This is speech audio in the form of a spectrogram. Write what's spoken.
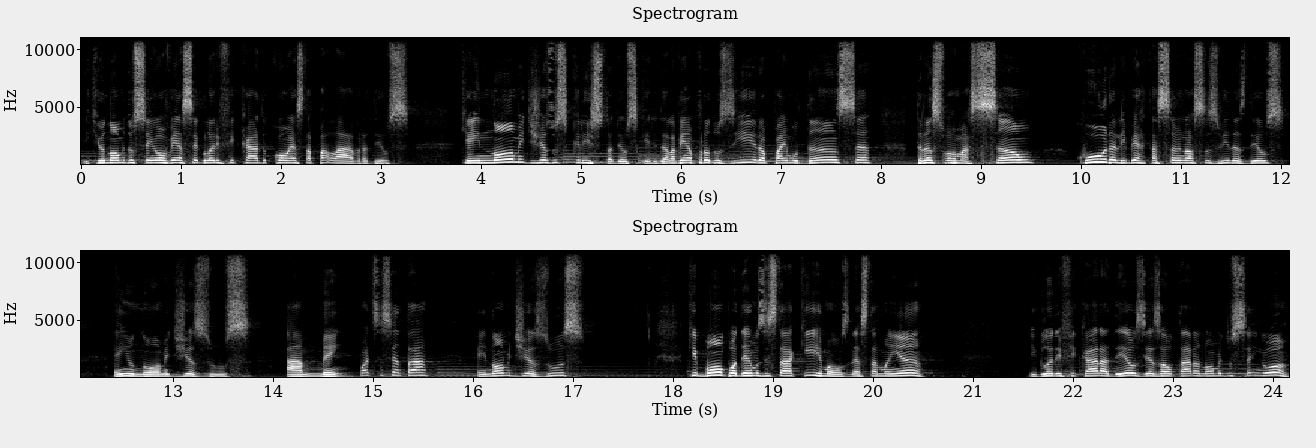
e que o nome do Senhor venha a ser glorificado com esta palavra, Deus. Que em nome de Jesus Cristo, ó Deus querido, ela venha produzir, ó Pai, mudança, transformação, cura, libertação em nossas vidas, Deus, em o nome de Jesus. Amém. Pode se sentar, em nome de Jesus. Que bom podermos estar aqui, irmãos, nesta manhã e glorificar a Deus e exaltar o nome do Senhor.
